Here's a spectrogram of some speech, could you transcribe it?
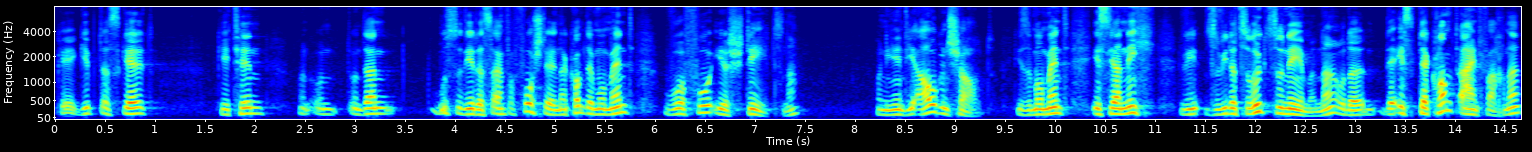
Okay, gib das Geld, geht hin und, und, und dann musst du dir das einfach vorstellen. Dann kommt der Moment, wo er vor ihr steht ne? und ihr in die Augen schaut. Dieser Moment ist ja nicht wieder zurückzunehmen. Ne? Oder der, ist, der kommt einfach. Ne?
